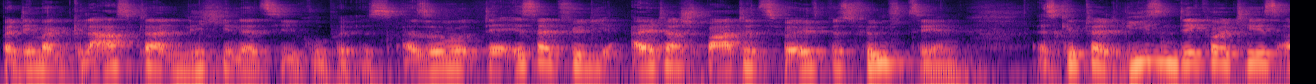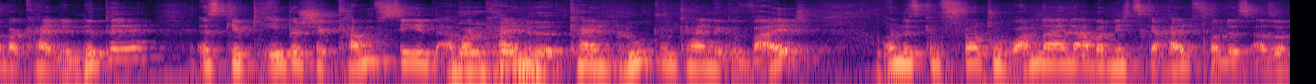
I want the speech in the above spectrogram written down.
bei dem man glasklar nicht in der Zielgruppe ist. Also der ist halt für die Alterssparte 12 bis 15. Es gibt halt Riesendekolletés, aber keine Nippel. Es gibt epische Kampfszenen, aber kein, kein Blut und keine Gewalt. Und es gibt flotte One-Liner, aber nichts Gehaltvolles. Also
